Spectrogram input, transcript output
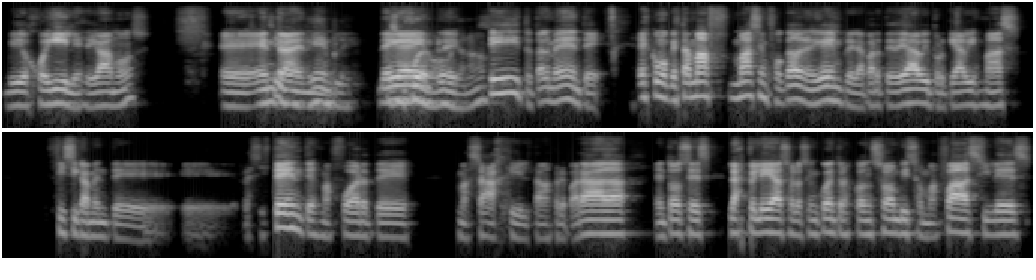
videojueguiles, digamos. Eh, entra en. gameplay. De gameplay. ¿no? Sí, totalmente. Es como que está más, más enfocado en el gameplay, la parte de Abby, porque Abby es más físicamente eh, resistente, es más fuerte, más ágil, está más preparada. Entonces, las peleas o los encuentros con zombies son más fáciles,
